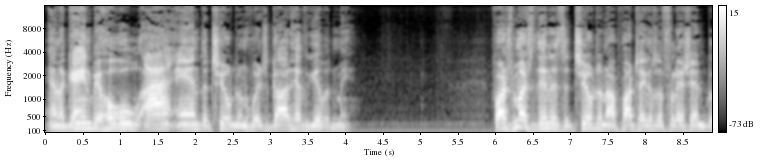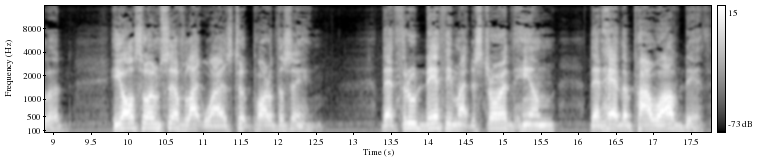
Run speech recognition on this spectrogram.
And again, behold, I and the children which God hath given me. For as much then as the children are partakers of flesh and blood, he also himself likewise took part of the same that through death he might destroy him that had the power of death,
